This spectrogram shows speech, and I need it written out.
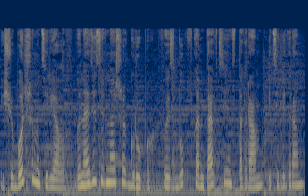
Еще больше материалов вы найдете в наших группах Facebook, ВКонтакте, Инстаграм и Телеграм.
